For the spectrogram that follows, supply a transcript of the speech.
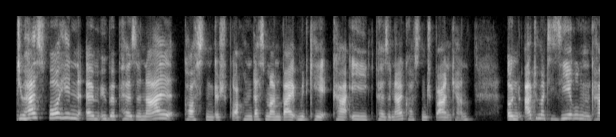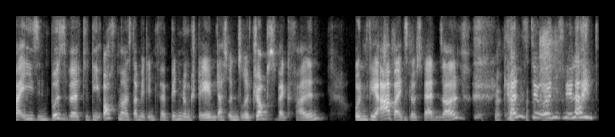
Du hast vorhin ähm, über Personalkosten gesprochen, dass man bei, mit KI Personalkosten sparen kann. Und Automatisierung und KI sind Buzzwörter, die oftmals damit in Verbindung stehen, dass unsere Jobs wegfallen und wir arbeitslos werden sollen. Kannst du uns vielleicht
